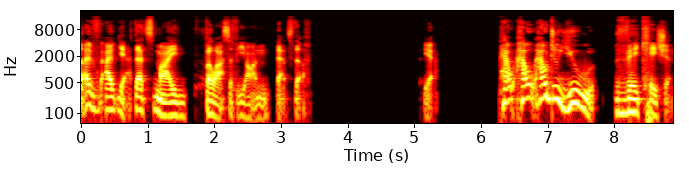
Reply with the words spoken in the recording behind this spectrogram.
i've i yeah that's my philosophy on that stuff how how how do you vacation?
